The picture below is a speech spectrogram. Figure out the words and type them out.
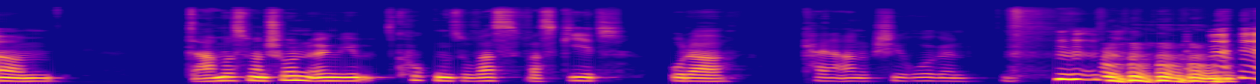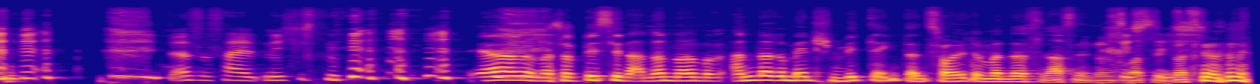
Ähm, da muss man schon irgendwie gucken, so was, was geht. Oder, keine Ahnung, Chirurgin. das ist halt nicht. ja, wenn man so ein bisschen andere, andere Menschen mitdenkt, dann sollte man das lassen in unserer. Situation.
